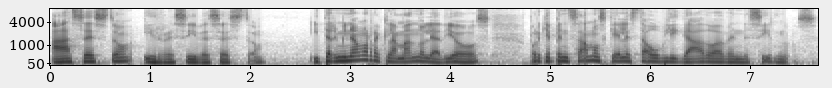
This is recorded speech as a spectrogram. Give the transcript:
Haz esto y recibes esto. Y terminamos reclamándole a Dios porque pensamos que Él está obligado a bendecirnos.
